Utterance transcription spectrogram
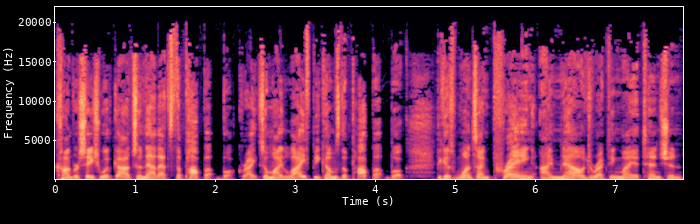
conversation with God. So now that's the pop-up book, right? So my life becomes the pop-up book because once I'm praying, I'm now directing my attention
